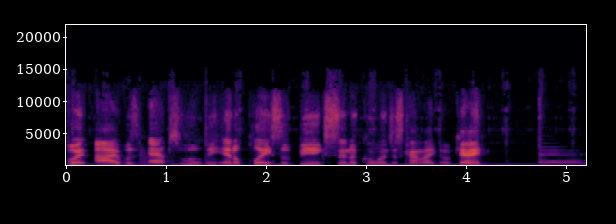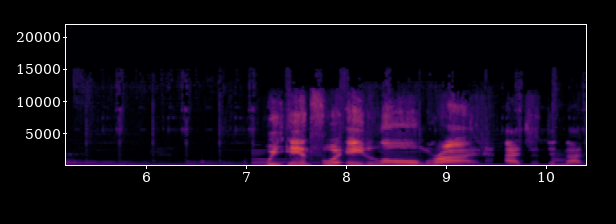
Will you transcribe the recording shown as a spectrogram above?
but I was absolutely in a place of being cynical and just kind of like, okay, we in for a long ride. I just did not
